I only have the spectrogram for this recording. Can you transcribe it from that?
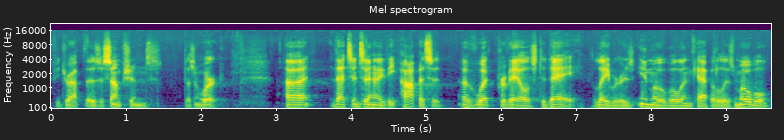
If you drop those assumptions, it doesn't work. That's incidentally the opposite of what prevails today. Labor is immobile and capital is mobile,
